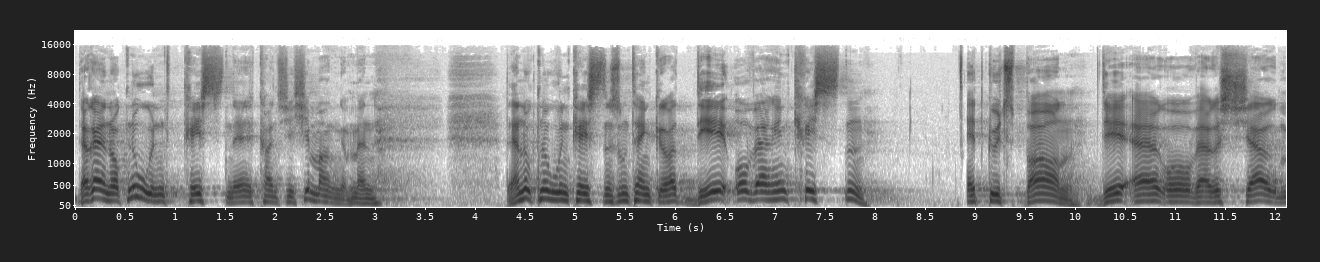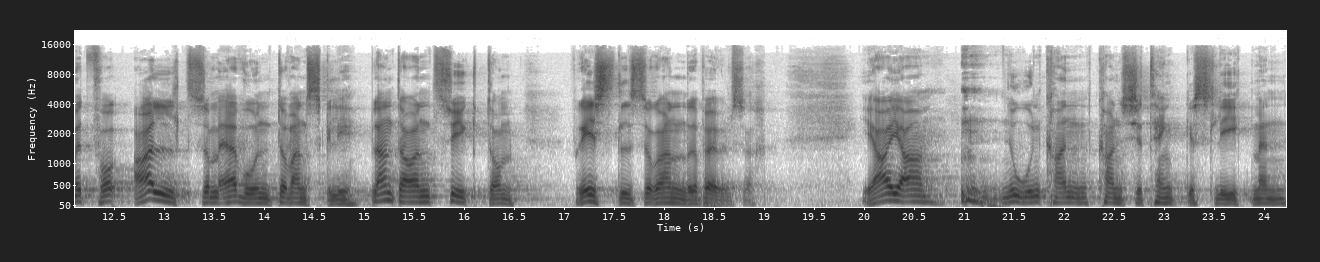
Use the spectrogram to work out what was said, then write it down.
Det er nok noen kristne, kanskje ikke mange, men det er nok noen kristne som tenker at det å være en kristen, et Guds barn, det er å være skjermet for alt som er vondt og vanskelig, bl.a. sykdom, fristelser og andre prøvelser. Ja, ja, noen kan kanskje tenke slik, men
